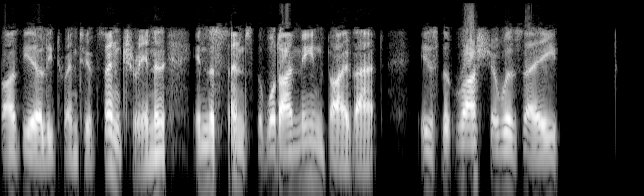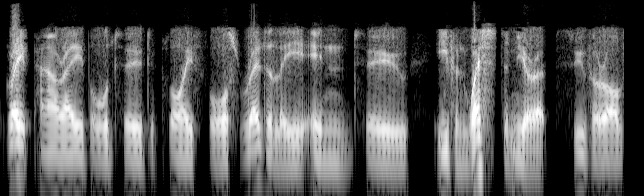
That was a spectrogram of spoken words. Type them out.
by the early 20th century, in, in the sense that what I mean by that is that Russia was a great power able to deploy force readily into even Western Europe. Suvorov,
